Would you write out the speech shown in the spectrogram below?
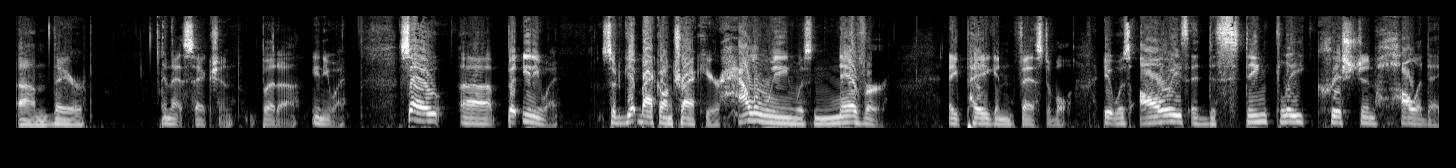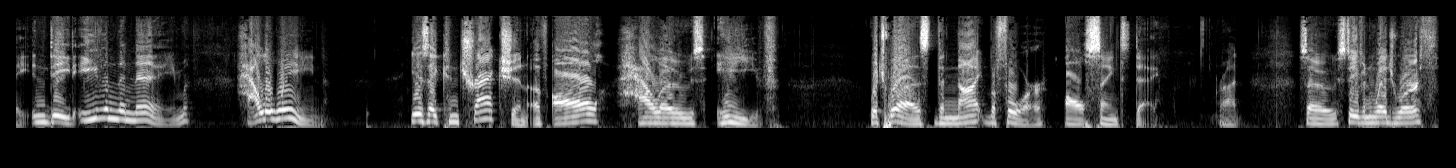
um, there in that section. But uh, anyway, so uh, but anyway, so to get back on track here, Halloween was never a pagan festival. It was always a distinctly Christian holiday. Indeed, even the name Halloween is a contraction of All Hallows Eve, which was the night before All Saints' Day, right? So Steven Wedgeworth,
